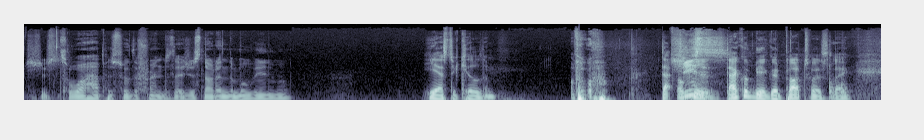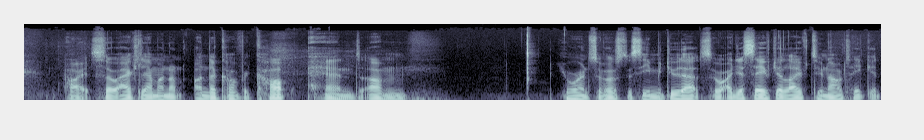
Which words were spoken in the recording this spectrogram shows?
It's just so? What happens to the friends? They're just not in the movie anymore. he has to kill them. That, okay, Jesus. that could be a good plot twist. Like, all right, so actually, I'm an undercover cop, and um, you weren't supposed to see me do that, so I just saved your life to now take it.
